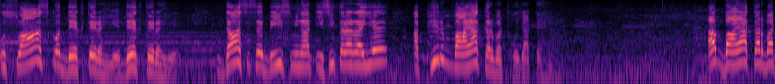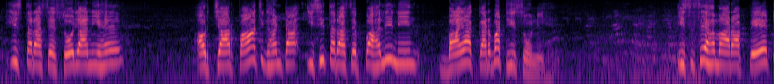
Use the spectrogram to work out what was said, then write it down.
उस श्वास को देखते रहिए देखते रहिए। 10 से 20 मिनट इसी तरह रहिए, अब फिर बायां करवट हो जाते हैं। अब बायां करवट इस तरह से सो जानी है और चार पाँच घंटा इसी तरह से पहली नींद बायां करवट ही सोनी है। इससे हमारा पेट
